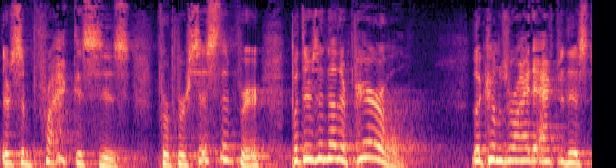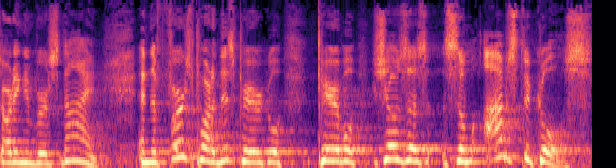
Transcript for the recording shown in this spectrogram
there's some practices for persistent prayer, but there's another parable that comes right after this, starting in verse 9. And the first part of this parable, parable shows us some obstacles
